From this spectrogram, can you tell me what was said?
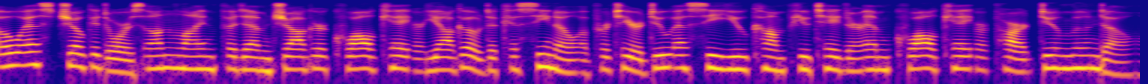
Os jogadores online podem jogar qualquer jogo de casino a partir do seu computador em qualquer parte do mundo.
